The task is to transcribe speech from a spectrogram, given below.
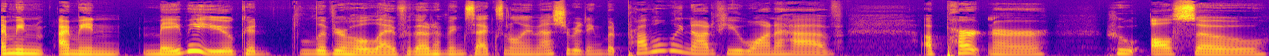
I mean, I mean, maybe you could live your whole life without having sex and only masturbating, but probably not if you want to have a partner who also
